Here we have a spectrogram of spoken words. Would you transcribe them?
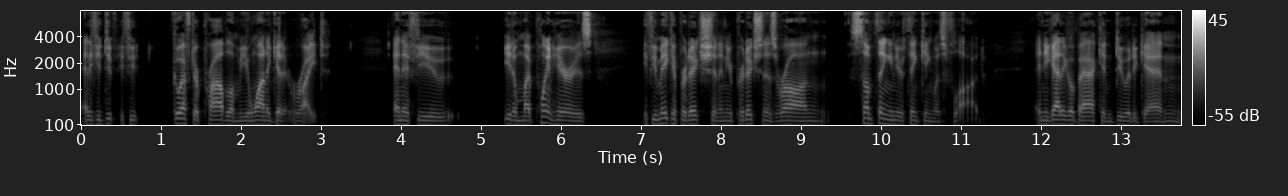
and if you do, if you go after a problem, you want to get it right. And if you, you know, my point here is if you make a prediction and your prediction is wrong, something in your thinking was flawed. And you got to go back and do it again.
